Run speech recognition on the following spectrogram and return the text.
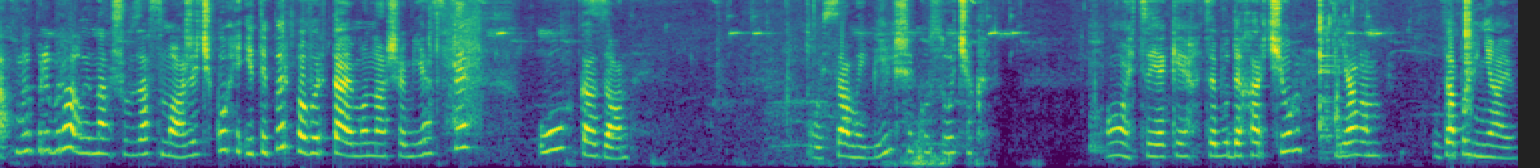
Так, ми прибрали нашу засмажечку і тепер повертаємо наше м'ясце у казан. Ось самий більший кусочок. Ой, це яке, це буде харчо, я вам запевняю.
